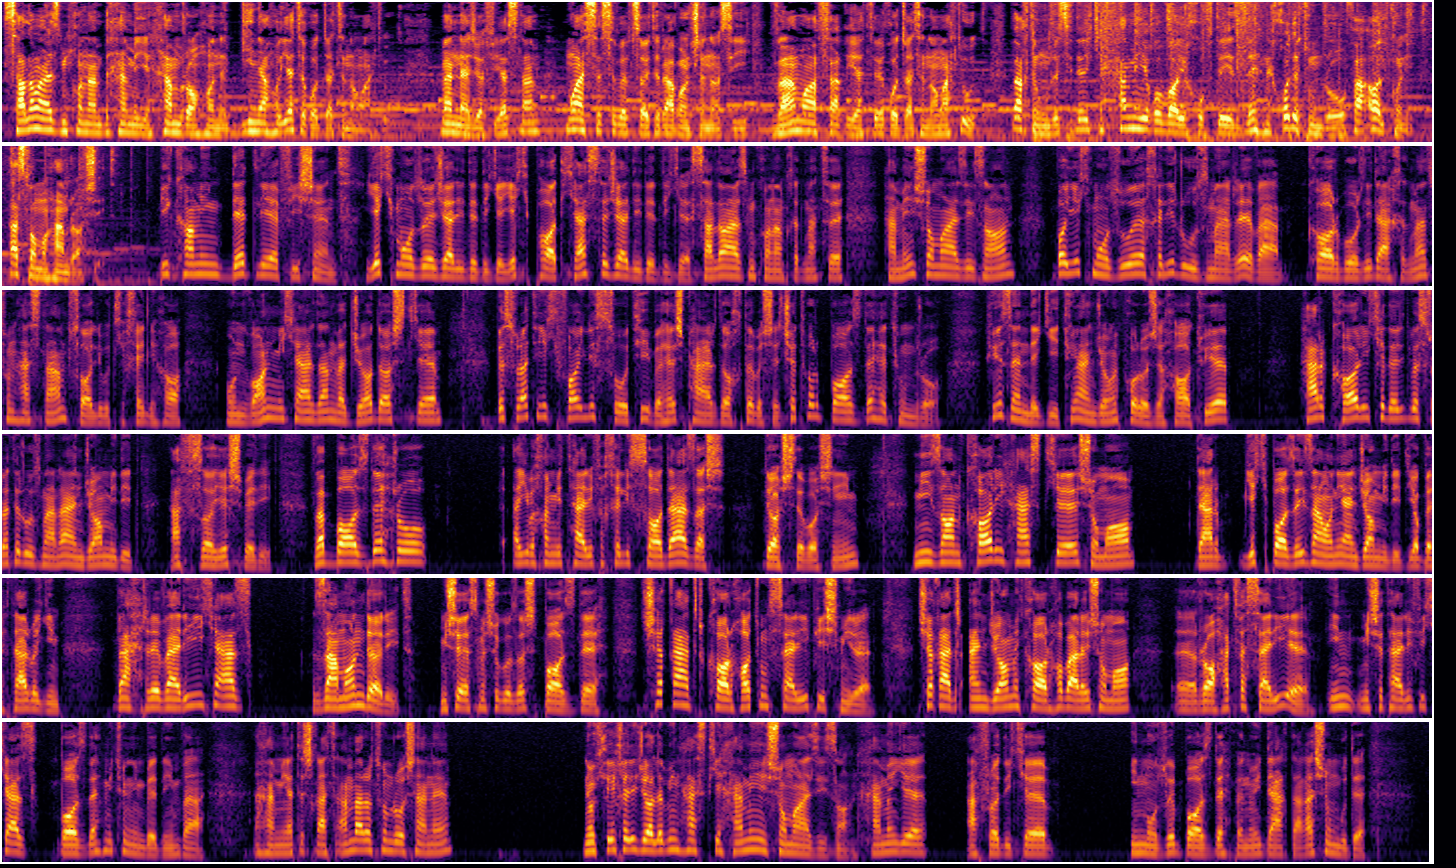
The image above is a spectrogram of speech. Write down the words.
سلام عرض می کنم به همه همراهان بی نهایت قدرت نامحدود. من نجفی هستم مؤسس وبسایت روانشناسی و موفقیت قدرت نامحدود. وقت اون رسیده که همه قوای خفته ذهن خودتون رو فعال کنید. پس با ما همراه شید. Becoming Deadly Efficient. یک موضوع جدید دیگه یک پادکست جدید دیگه. سلام عرض می کنم خدمت همه شما عزیزان. با یک موضوع خیلی روزمره و کاربردی در خدمتتون هستم. سوالی بود که خیلی ها عنوان می‌کردن و جا داشت که به صورت یک فایل صوتی بهش پرداخته بشه. چطور بازدهتون رو توی زندگی توی انجام پروژه ها توی هر کاری که دارید به صورت روزمره انجام می‌دید افزایش بدید و بازده رو اگه بخوایم یه تعریف خیلی ساده ازش داشته باشیم میزان کاری هست که شما در یک بازه زمانی انجام می‌دید. یا بهتر بگیم بهرهوری که از زمان دارید. میشه اسمشو گذاشت بازده. چقدر کارهاتون سریع پیش میره؟ چقدر انجام کارها برای شما راحت و سریعه؟ این میشه تعریفی که از بازده می‌تونیم بدیم و اهمیتش قطعا براتون روشنه. نکته خیلی جالب این هست که همه شما عزیزان همه افرادی که این موضوع بازده به نوعی دغدغه‌شون بوده.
